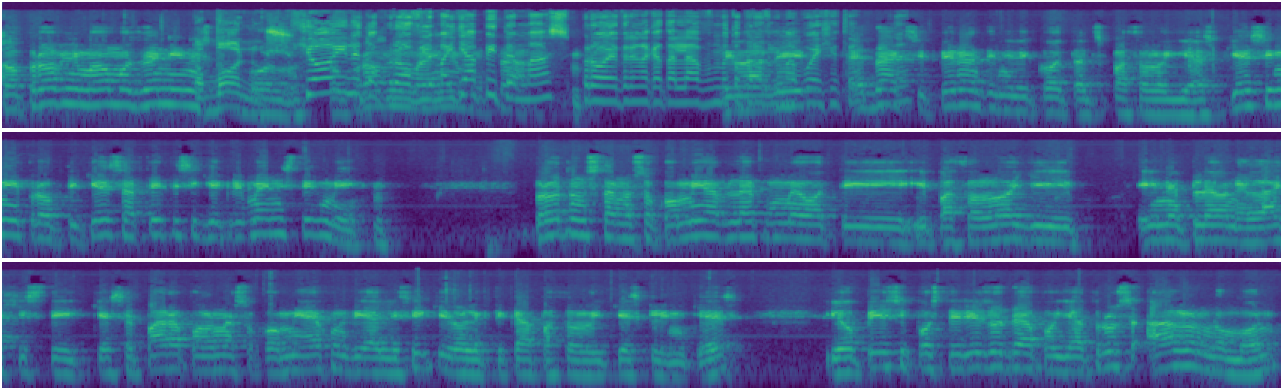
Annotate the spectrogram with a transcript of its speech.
Το πρόβλημα όμως δεν είναι Το στο μπόνους. μπόνους. Ποιο είναι το πρόβλημα, είναι για πείτε μετά. μας, Πρόεδρε, να καταλάβουμε το Δηλαδή, πρόβλημα που έχετε. Εντάξει, πήραν την ειδικότητα της παθολογίας. Ποιες είναι οι προοπτικές αυτή τη συγκεκριμένη στιγμή; Πρώτον, στα νοσοκομεία βλέπουμε ότι οι παθολόγοι είναι πλέον ελάχιστοι και σε πάρα πολλά νοσοκομεία έχουν διαλυθεί κυριολεκτικά παθολογικές κλινικές, οι οποίες υποστηρίζονται από γιατρούς άλλων νομών,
